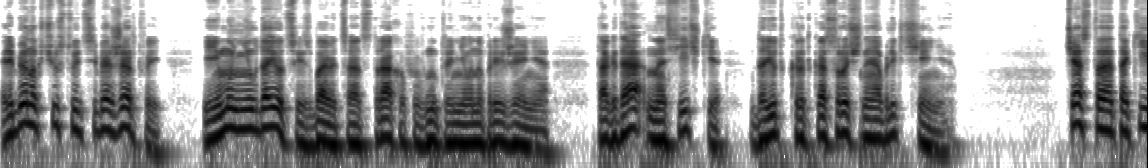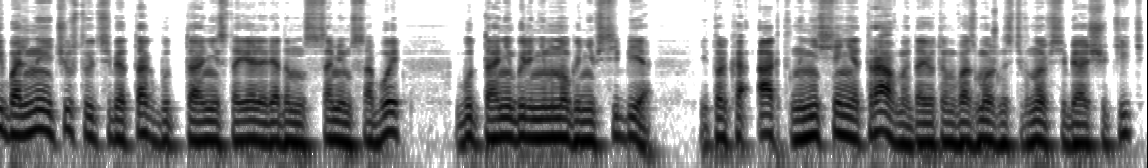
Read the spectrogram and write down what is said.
Ребенок чувствует себя жертвой, и ему не удается избавиться от страхов и внутреннего напряжения. Тогда насечки дают краткосрочное облегчение. Часто такие больные чувствуют себя так, будто они стояли рядом с самим собой, будто они были немного не в себе – и только акт нанесения травмы дает им возможность вновь себя ощутить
